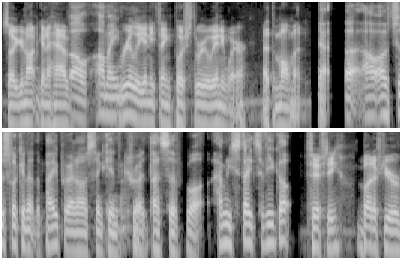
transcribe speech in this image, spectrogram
so you're not going to have Well, I mean, really anything pushed through anywhere at the moment. Yeah, but I, I was just looking at the paper and I was thinking, "Cra- that's a what? How many states have you got? Fifty, but if you're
